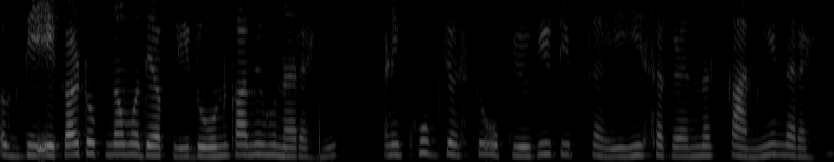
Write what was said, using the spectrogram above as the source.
अगदी एका टोपणामध्ये आपली दोन कामे होणार आहे आणि खूप जास्त उपयोगी टिप्स आहे ही सगळ्यांनाच कामी येणार आहे.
